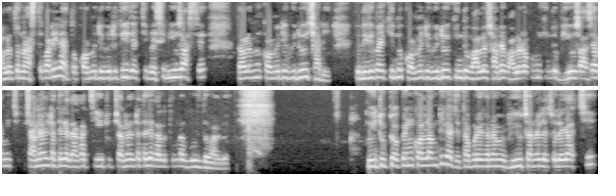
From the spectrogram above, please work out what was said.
ভালো তো নাচতে পারি না তো কমেডি ভিডিওতেই দেখছি বেশি ভিউজ আসছে। তাহলে আমি কমেডি ভিডিওই ছাড়ি। তো দিদিভাই কিন্তু কমেডি ভিডিও কিন্তু ভালো ছাড়ে ভালো রকমই কিন্তু ভিউজ আসে। আমি চ্যানেলটা থেকে দেখাচ্ছি ইউটিউব চ্যানেলটা থেকে তাহলে তোমরা বুঝতে পারবে। ইউটিউবটা ওপেন করলাম ঠিক আছে? তারপরে এখানে আমি ভিউ চ্যানেলে চলে যাচ্ছি।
